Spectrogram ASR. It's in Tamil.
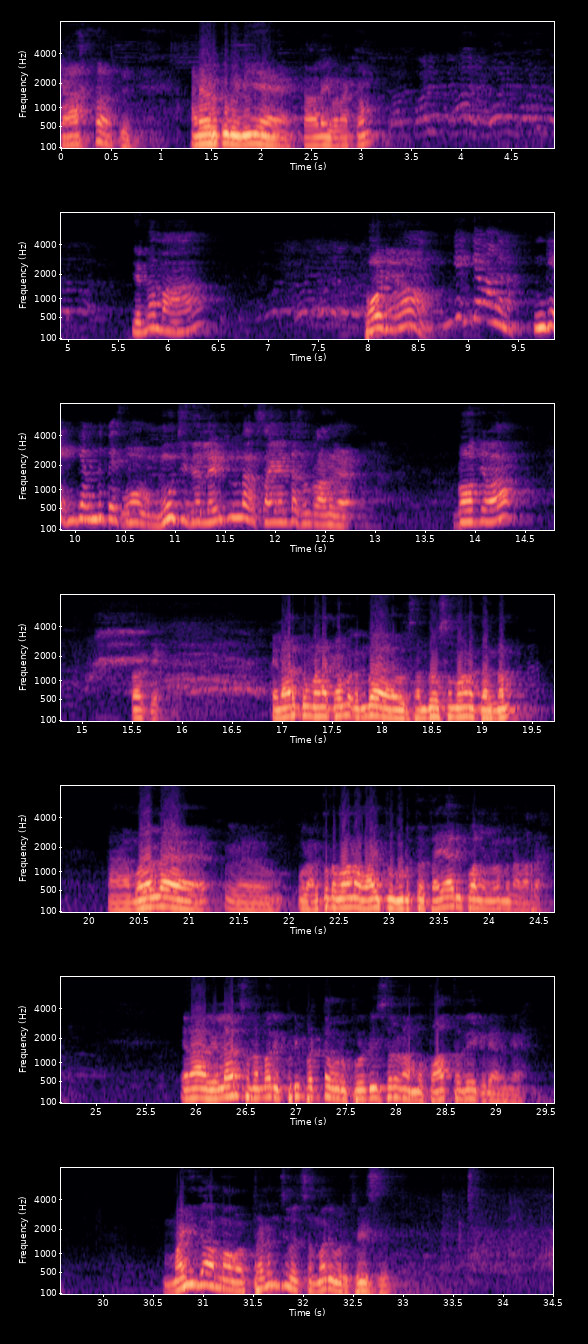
அது. அனைவருக்கும் இனிய காலை வணக்கம். என்னம்மா? போடியும் இங்க இங்க வாங்கண்ணா இங்க இங்க வந்து ஓ பேசுங்க மூஞ்சி தெரியல சைலண்டாக சொல்கிறானுங்க இப்போ ஓகேவா ஓகே எல்லாருக்கும் வணக்கம். ரொம்ப ஒரு சந்தோஷமான தருணம். முதல்ல ஒரு அற்புதமான வாய்ப்பு கொடுத்த தயாரிப்பாளர்லேருந்து நான் வர்றேன். ஏன்னா எல்லாரும் சொன்ன மாதிரி இப்படிப்பட்ட ஒரு ப்ரொடியூசரை நம்ம பார்த்ததே கிடையாதுங்க. மைதா மாவை பிணைஞ்சு வச்ச மாதிரி ஒரு ஃபேஸு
